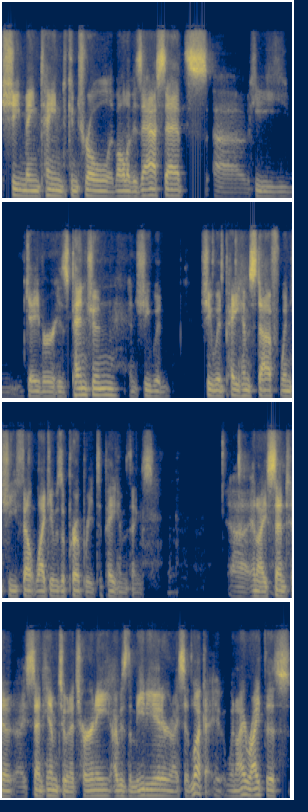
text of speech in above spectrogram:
she maintained control of all of his assets. Uh, he gave her his pension, and she would she would pay him stuff when she felt like it was appropriate to pay him things. uh, and I sent him I sent him to an attorney. I was the mediator, and I said, "Look, I, when I write this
